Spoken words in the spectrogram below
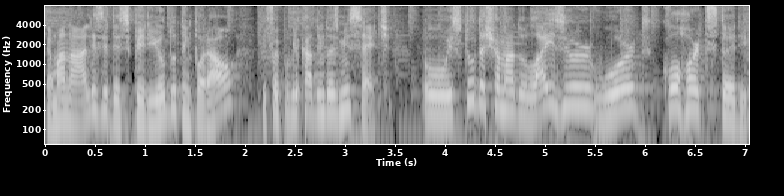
é uma análise desse período temporal e foi publicado em 2007. O estudo é chamado Leisure World Cohort Study,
